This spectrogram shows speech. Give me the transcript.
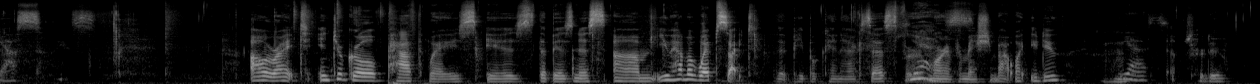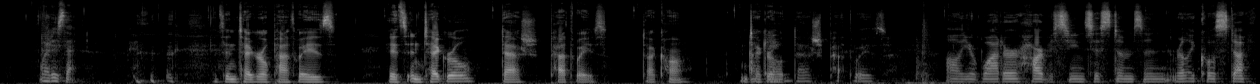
Yes. All right. Integral Pathways is the business. Um, you have a website that people can access for more information about what you do. Yes. Sure do. What is that? It's integral pathways. It's integral dash pathways.com. Integral dash pathways. all your water harvesting systems and really cool stuff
